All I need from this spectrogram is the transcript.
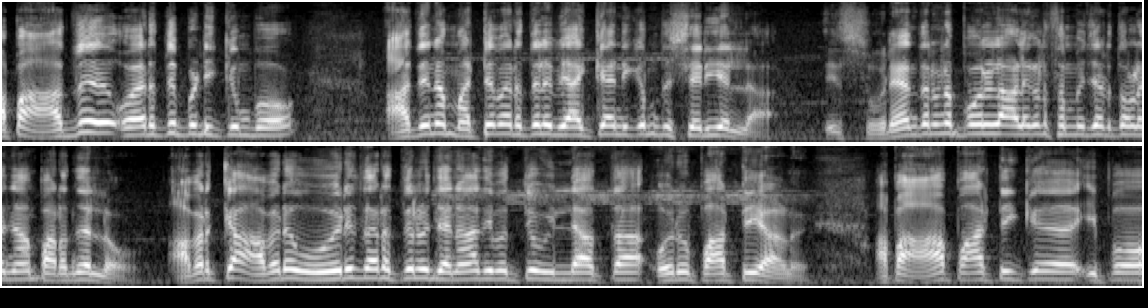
അപ്പോൾ അത് ഉയർത്തിപ്പിടിക്കുമ്പോൾ അതിനെ മറ്റു തരത്തിൽ വ്യാഖ്യാനിക്കുന്നത് ശരിയല്ല. ഈ സുരേന്ദ്രനെ പോലുള്ള ആളുകളെ സംബന്ധിച്ചിടത്തോളം ഞാൻ പറഞ്ഞല്ലോ. അവർക്ക് അവർ ഒരു തരത്തിലും ജനാധിപത്യവും ഇല്ലാത്ത ഒരു പാർട്ടിയാണ്. അപ്പോൾ ആ പാർട്ടിക്ക് ഇപ്പോൾ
